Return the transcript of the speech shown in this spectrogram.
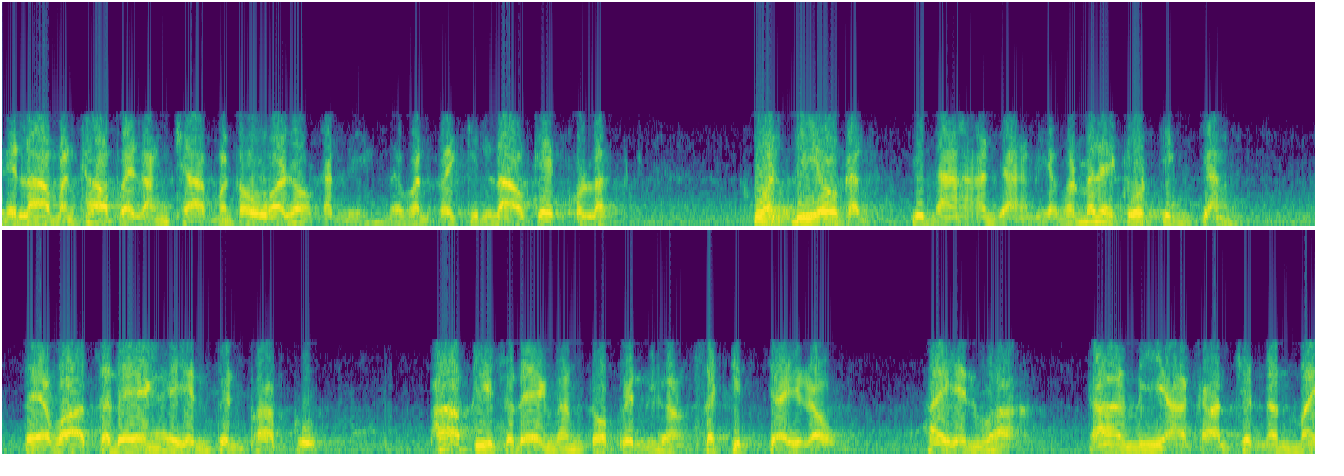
เวลามันเข้าไปหลังฉากมันก็หัวเราะกันเองแล้วมันไปกินเหล้าเก็บคนละขวดเดียวกันกินอาหารอย่างเดียวมันไม่ได้โกรธจริงจัง แต่ว่าแสดงให้เห็นเป็นภาพกรธภาพที่แสดงนั้นก็เป็นเรื่องสะกิดใจเรา ให้เห็นว่าการมีอาการเช่นนั้นไม่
